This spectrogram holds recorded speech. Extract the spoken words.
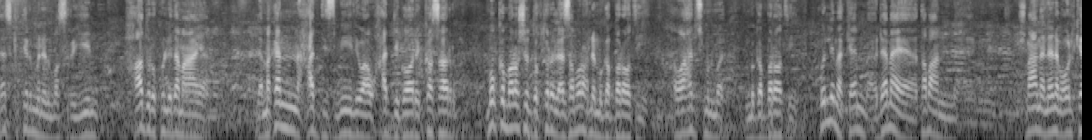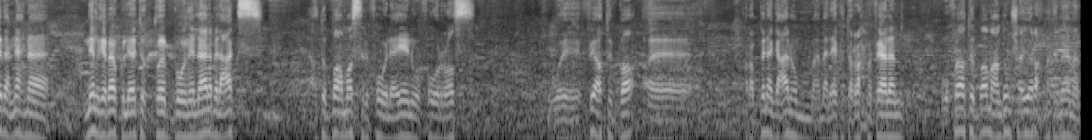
ناس كتير من المصريين حضروا كل ده معايا. لما كان حد زميلي أو حد جاري كسر ممكن ما اروحش للدكتور العظام أروح لمجبراتي. أو واحد اسمه المجبراتي كل مكان ده ما طبعا مش معنى ان أنا بقول كده ان إحنا نلغي بقى كليات الطب ونلغي لا بالعكس. أطباء مصر فوق العين وفوق الراس. وفي أطباء ربنا جعلهم ملائكة الرحمة فعلا. وفي أطباء ما عندهمش أي رحمة تماما.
